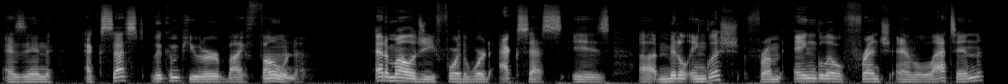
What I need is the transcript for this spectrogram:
as in accessed the computer by phone. Etymology for the word access is uh, Middle English from Anglo French and Latin.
